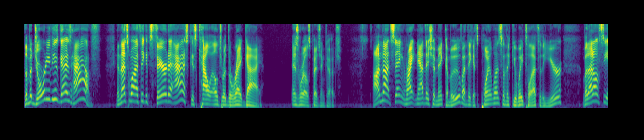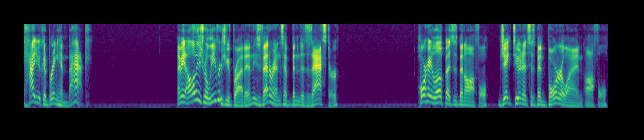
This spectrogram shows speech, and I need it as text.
The majority of these guys have, and that's why I think it's fair to ask: Is Cal Eldred the right guy as Royals pitching coach? I'm not saying right now they should make a move. I think it's pointless. I think you wait till after the year, but I don't see how you could bring him back. I mean, all these relievers you've brought in, these veterans have been a disaster. Jorge Lopez has been awful. Jake Junis has been borderline awful.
